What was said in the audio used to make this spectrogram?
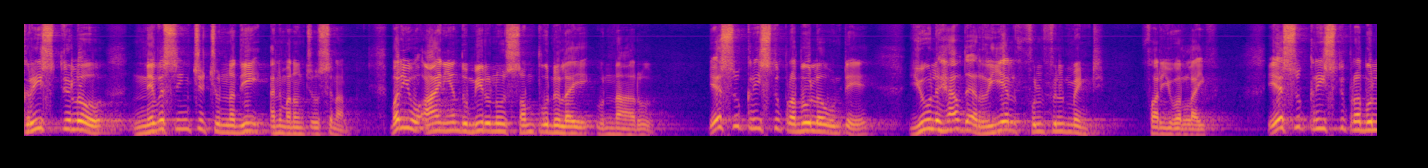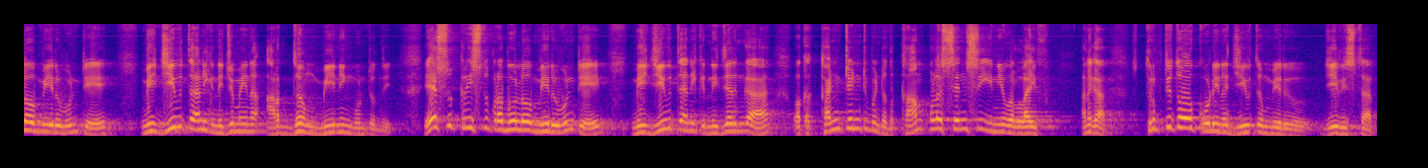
క్రీస్తులో నివసించుచున్నది అని మనం చూస్తున్నాం. మరియు ఆయన యందు మీరును సంపూర్ణులై ఉన్నారు. యేసుక్రీస్తు ప్రభువులో ఉంటే you will have the real fulfilment for your life Yesukreestu ప్రభులో మీరు ఉంటే మీ జీవితానికి నిజమైన అర్థం మీనింగ్ ఉంటుంది. యేసుక్రీస్తు ప్రభులో మీరు ఉంటే మీ జీవితానికి నిజంగా ఒక కంటెంట్మెంట్ ఉంది కాంప్లసెన్సీ ఇన్ యువర్ లైఫ్ అనగా తృప్తితో కూడిన జీవితం మీరు జీవిస్తారు.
